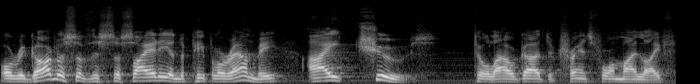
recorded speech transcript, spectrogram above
Or, regardless of the society and the people around me, I choose to allow God to transform my life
